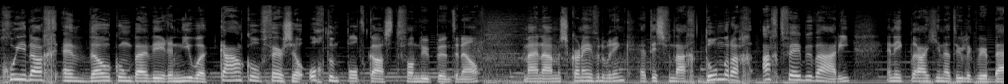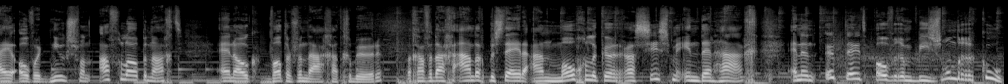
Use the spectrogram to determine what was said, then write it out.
Goeiedag en welkom bij weer een nieuwe kakelverse ochtendpodcast van nu.nl. Mijn naam is Carne van de Brink. Het is vandaag donderdag 8 februari en ik praat je natuurlijk weer bij over het nieuws van afgelopen nacht en ook wat er vandaag gaat gebeuren. We gaan vandaag aandacht besteden aan mogelijke racisme in Den Haag en een update over een bijzondere koe.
